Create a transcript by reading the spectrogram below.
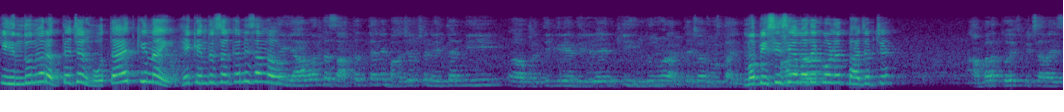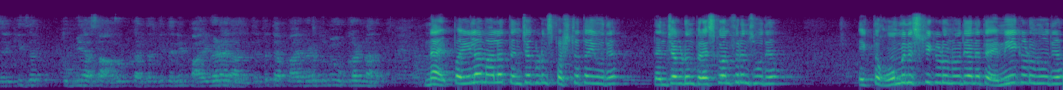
की हिंदूंवर अत्याचार होत आहेत की नाही हे केंद्र सरकारने सांगावं. यावर तर सातत्याने भाजपच्या नेत्यांनीही प्रतिक्रिया आहेत की हिंदूंवर अत्याचार होत आहेत. मग बीसीसीआयमध्ये कोण आहेत भाजपचे? आम्हाला तोच विचारायचं आहे की जर तुम्ही असा आरोप करता की त्यांनी पायघड्या घालतात तर त्या पायघड्या तुम्ही उखडणार. नाही पहिला मला त्यांच्याकडून स्पष्टता येऊ द्या. त्यांच्याकडून प्रेस कॉन्फरन्स होऊ द्या. एक तर होम मिनिस्ट्रीकडून होऊ द्या नाही तर एमकडून होऊ द्या.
